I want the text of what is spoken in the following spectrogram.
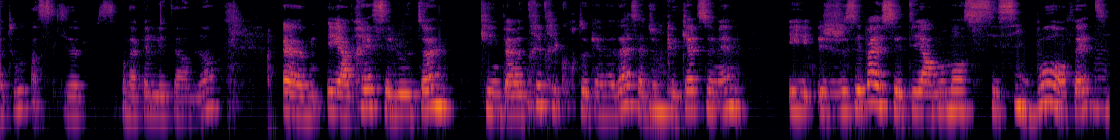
et tout, enfin, c'est ce qu'on appelle l'été indien. Euh, et après, c'est l'automne, qui est une période très très courte au Canada, ça dure Mm. que 4 semaines. Et je sais pas, c'était un moment, c'est si beau en fait. Mm.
